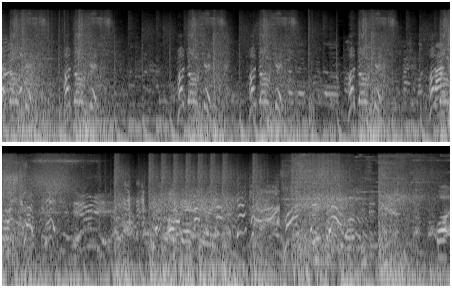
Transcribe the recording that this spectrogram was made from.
Hadouken! Hadouken! Hadouken! Hadouken! Hadouken! Hadouken! Okay, it. Well,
